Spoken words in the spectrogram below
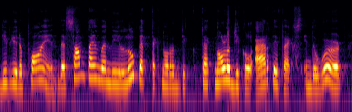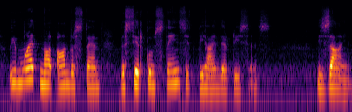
give you the point that sometimes when we look at technologi technological artifacts in the world, we might not understand the circumstances behind their designs. Design.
